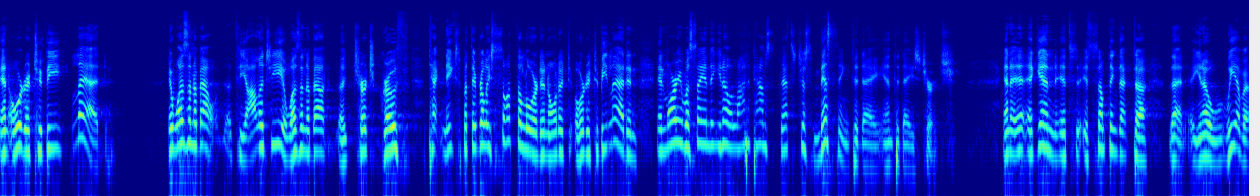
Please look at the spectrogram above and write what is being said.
in order to be led. It wasn't about theology, it wasn't about uh, church growth techniques, but they really sought the Lord in order to, order to be led. And, and Mario was saying that, you know, a lot of times that's just missing today in today's church. And again, it's, it's something that, uh, that, you know, we have a,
